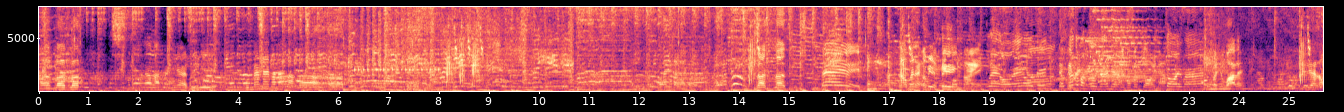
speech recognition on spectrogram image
เลิศเลิศเลิศน่ารักนะเนี่ยพี่พี่คุณแม่แม่ก็น่ารักว่า เออเลิศเลิศเฮ้ยเราไปไหนก็มีแต่เซ็กบอมไนท์เวยโอเอยโอจริงแล้วน่าจะบังเอิญนะอันเนี้ยเซ็กบอมมันจอยนะจอยมาหมายถึงว่าอะไรไม่ใช่หรอ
